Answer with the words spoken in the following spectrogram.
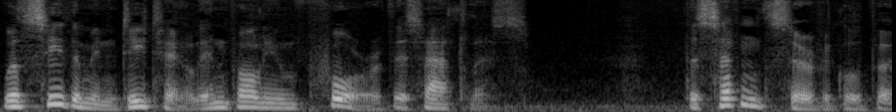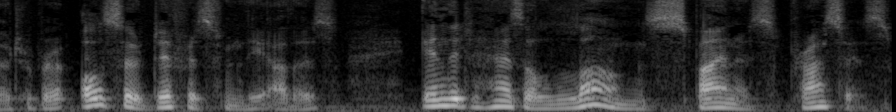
We'll see them in detail in Volume 4 of this atlas. The seventh cervical vertebra also differs from the others in that it has a long spinous process,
